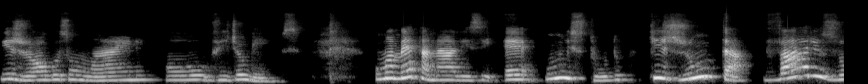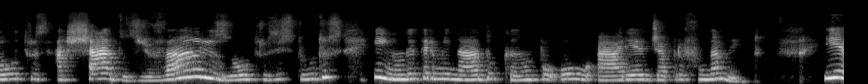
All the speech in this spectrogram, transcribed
e jogos online ou videogames. Uma meta-análise é um estudo que junta vários outros achados de vários outros estudos em um determinado campo ou área de aprofundamento. E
